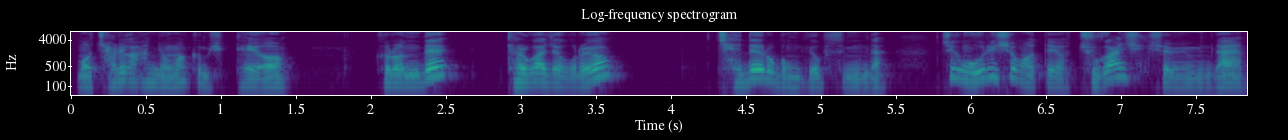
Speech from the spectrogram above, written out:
뭐 자료가 한 요만큼씩 돼요. 그런데 결과적으로요 제대로 본 게 없습니다. 지금 우리 시험 어때요? 주관식 시험입니다.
